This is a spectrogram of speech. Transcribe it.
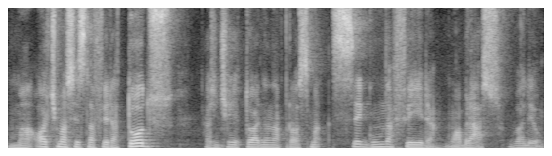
Uma ótima sexta-feira a todos. A gente retorna na próxima segunda-feira. Um abraço, valeu.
